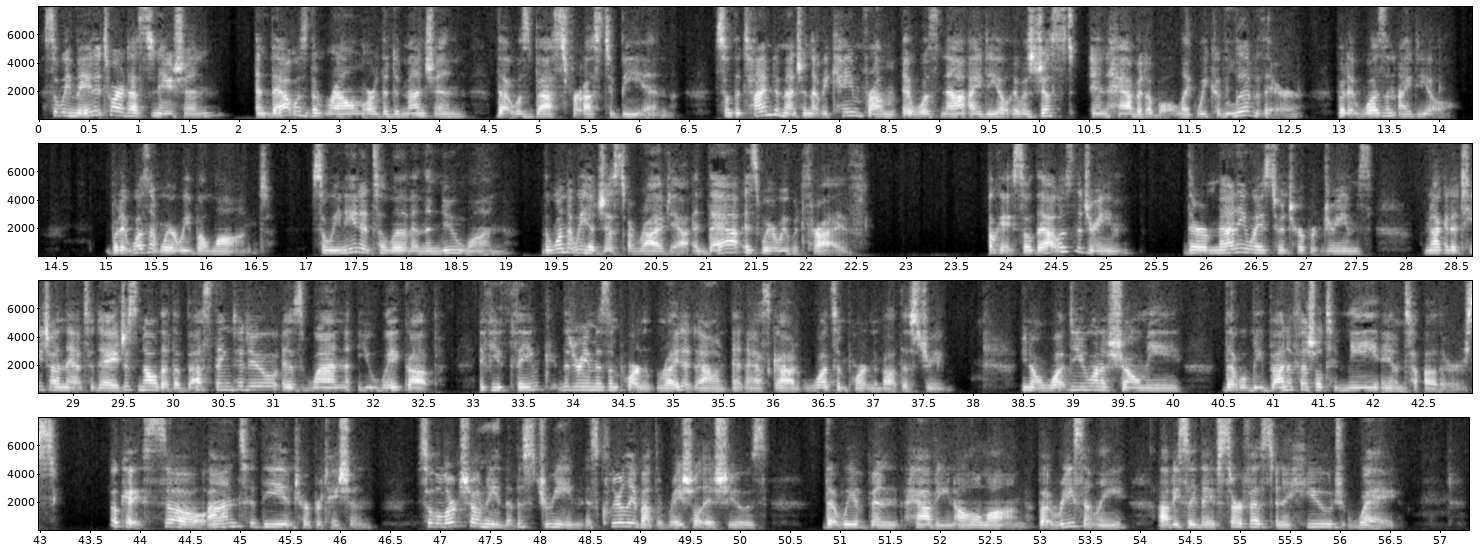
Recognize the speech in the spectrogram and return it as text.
So we made it to our destination and that was the realm or the dimension that was best for us to be in. So the time dimension that we came from, it was not ideal. It was just inhabitable. Like we could live there, but it wasn't ideal. But it wasn't where we belonged. So we needed to live in the new one, the one that we had just arrived at, and that is where we would thrive. Okay, so that was the dream. There are many ways to interpret dreams. I'm not going to teach on that today. Just know that the best thing to do is when you wake up if you think the dream is important, write it down and ask God, what's important about this dream? You know, what do you want to show me that will be beneficial to me and to others? Okay, so on to the interpretation. So the Lord showed me that this dream is clearly about the racial issues that we have been having all along, but recently, obviously, they've surfaced in a huge way.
